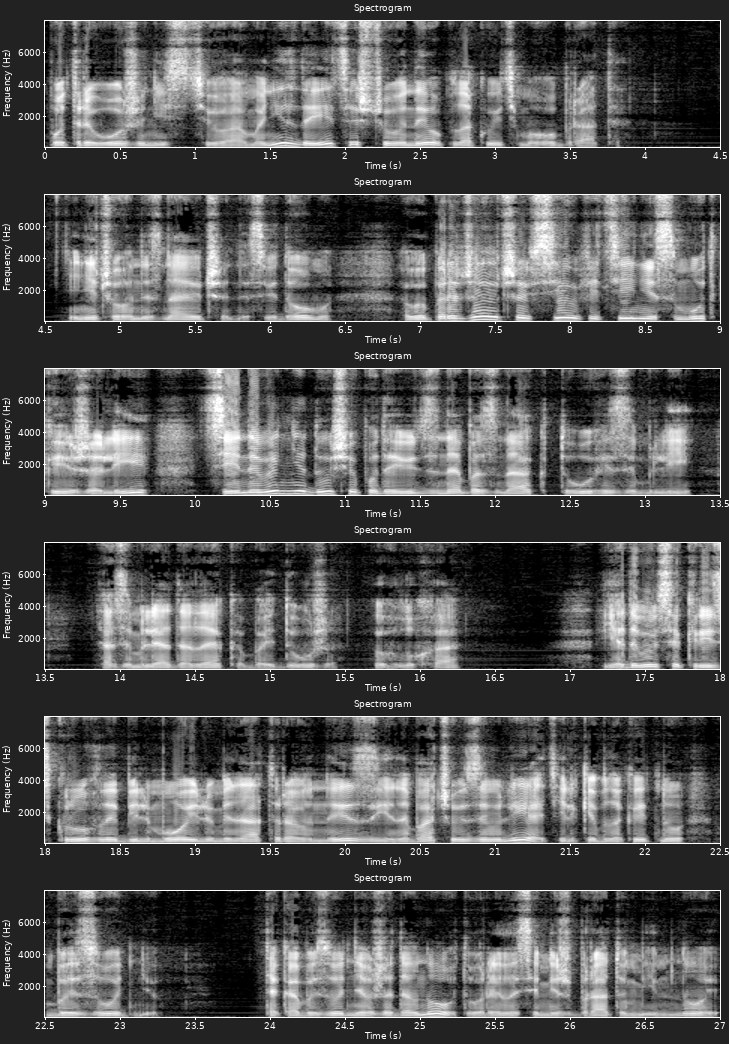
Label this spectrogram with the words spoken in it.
потривоженістю, а мені здається, що вони оплакують мого брата. І нічого не знаючи, несвідомо, випереджаючи всі офіційні смутки і жалі, ці невинні душі подають з неба знак туги землі, а земля далека, байдужа, глуха. Я дивився крізь кругле більмо ілюмінатора вниз і не бачив землі, а тільки блакитну безодню. Така безодня вже давно утворилася між братом і мною,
